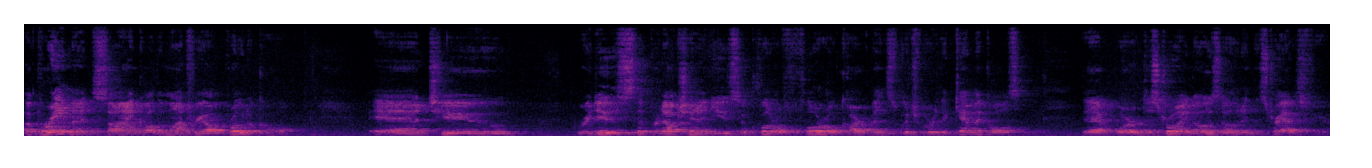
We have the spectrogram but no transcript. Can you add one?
agreement signed called the Montreal Protocol and to reduce the production and use of chlorofluorocarbons, which were the chemicals that were destroying ozone in the stratosphere.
